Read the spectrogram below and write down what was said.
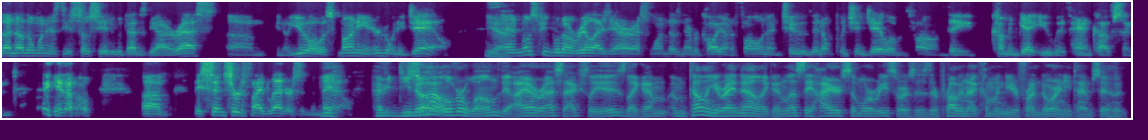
Another one is the associated with that is the irs um, you know you owe us money and you're going to jail. Yeah. And most people don't realize the irs one doesn't ever call you on the phone and two they don't put you in jail over the phone. They come and get you with handcuffs and you know um, they send certified letters in the mail. Have you? Do you know so, how overwhelmed the IRS actually is? Like, I'm I'm telling you right now, like unless they hire some more resources, they're probably not coming to your front door anytime soon.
